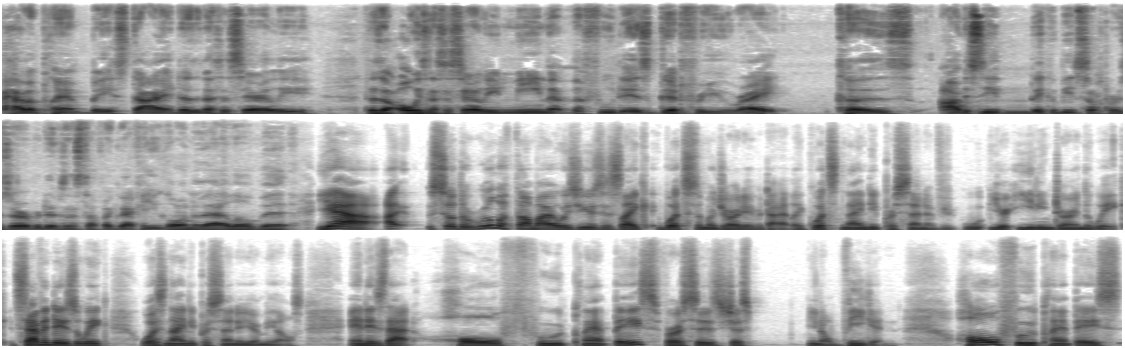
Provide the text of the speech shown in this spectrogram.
have a plant based diet doesn't necessarily doesn't always necessarily mean that the food is good for you, right? Because obviously mm-hmm. there could be some preservatives and stuff like that. Can you go into that a little bit? Yeah. I, so the rule of thumb I always use is like, what's the majority of your diet? Like, what's 90% of your eating during the week? Seven days a week, what's 90% of your meals? And is that whole food plant based versus just, you know, vegan? Whole food plant based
